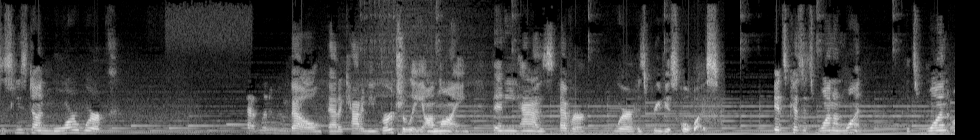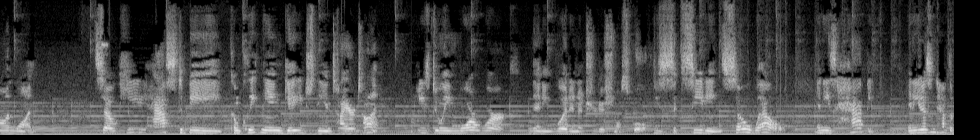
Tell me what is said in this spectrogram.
He's done more work at Linneman Bell at Academy virtually online than he has ever where his previous school was. It's because it's one on one. It's one on one. So he has to be completely engaged the entire time. He's doing more work than he would in a traditional school. He's succeeding so well and he's happy and he doesn't have the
